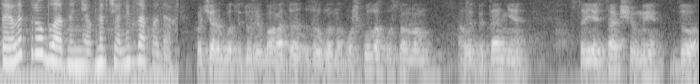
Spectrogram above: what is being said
та електрообладнання в навчальних закладах. Хоча роботи дуже багато зроблено по школах в основному, але питання стоять так, що ми до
